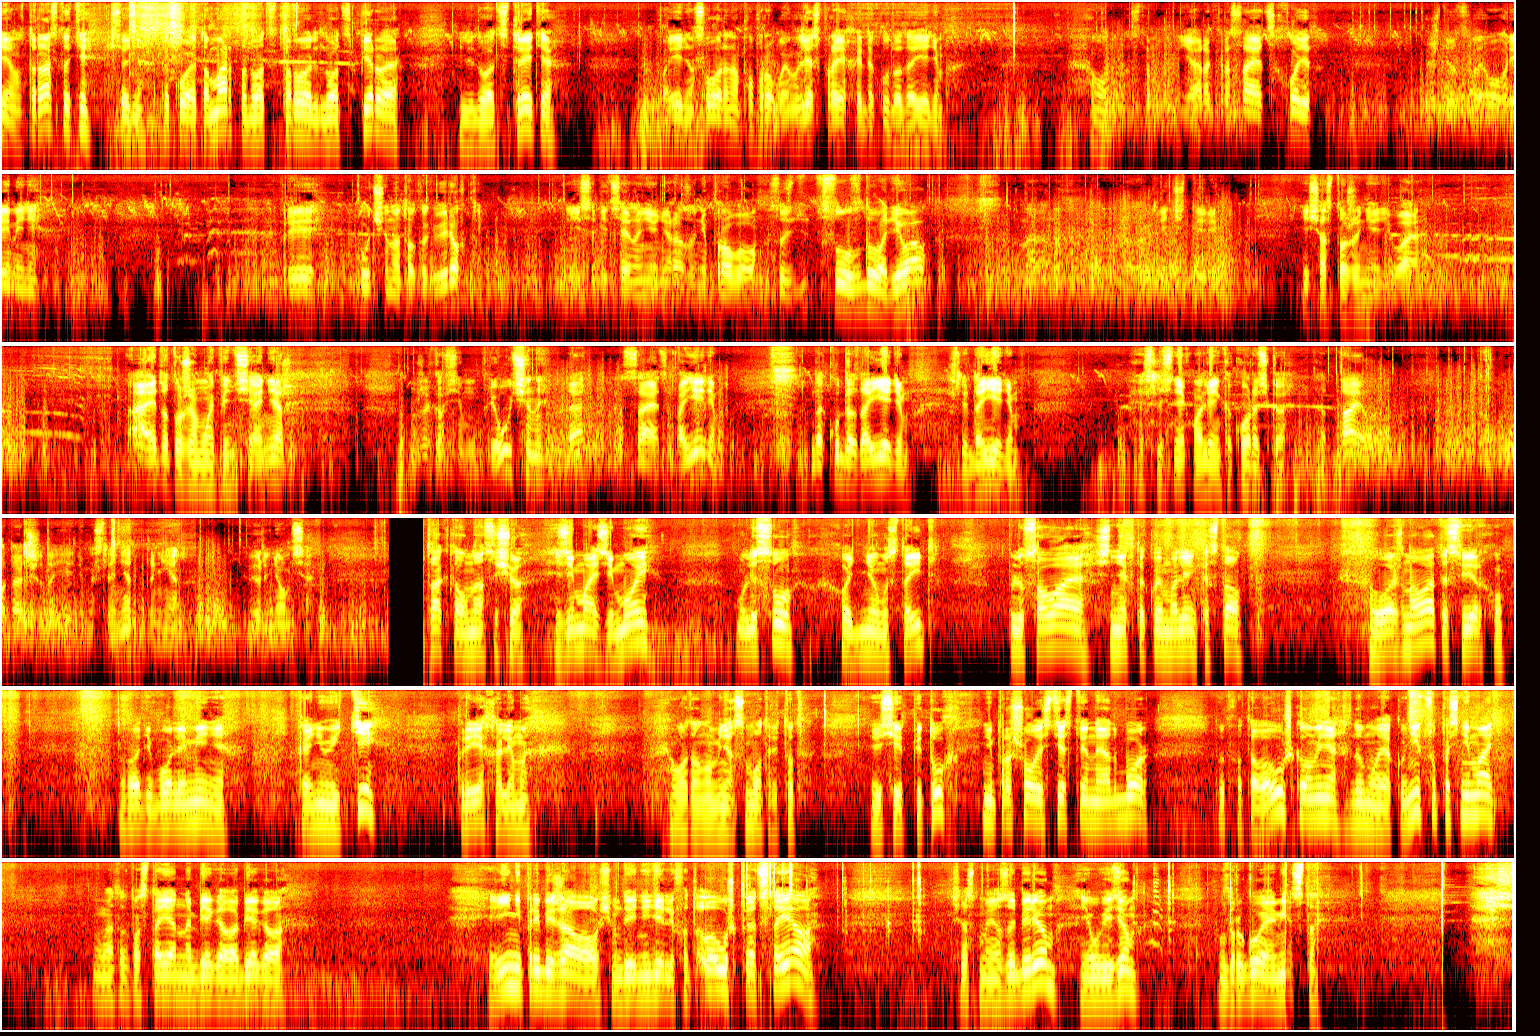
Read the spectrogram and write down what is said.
Всем здравствуйте! Сегодня какое-то марта, 22 или 21 или 23. Поедем с вороном, попробуем в лес проехать, до куда доедем. Вот у нас там Яра красавица ходит, ждет своего времени. Прикручена только к веревке. И садиться я на нее ни разу не пробовал. С узду одевал, наверное, 3-4. И сейчас тоже не одеваю. А этот уже мой пенсионер. Уже ко всему приучены, да? Красавица. Поедем. До куда доедем, если доедем. Если снег маленько, корочка оттаяла, мы подальше доедем. Если нет, то нет. Вернемся. Так-то у нас еще зима зимой. В лесу хоть днем и стоит плюсовая. Снег такой маленько стал влажноватый сверху вроде более-менее коню идти. Приехали мы. Вот он у меня смотрит. Тут висит петух. Не прошел естественный отбор. Тут фотоловушка у меня. Думал я куницу поснимать. Она тут постоянно бегала, бегала. И не прибежала. В общем, две недели фотоловушка отстояла. Сейчас мы ее заберем и увезем в другое место.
